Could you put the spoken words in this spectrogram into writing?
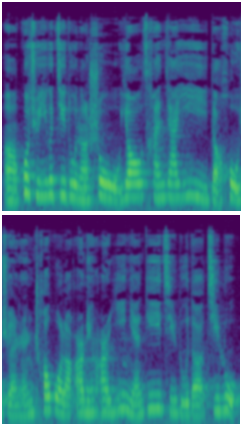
呃，过去一个季度呢，受邀参加异议的候选人超过了二零二一年第一季度的记录，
